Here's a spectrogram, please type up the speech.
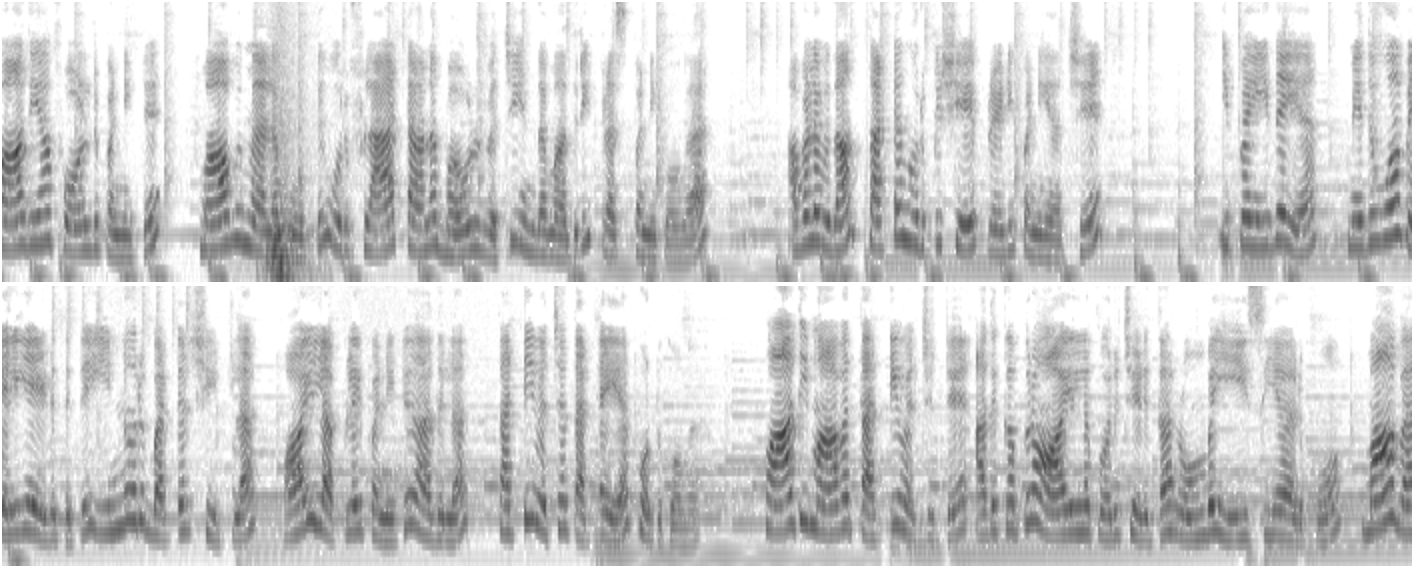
பாதியாக ஃபோல்டு பண்ணிவிட்டு மாவு மேலே போட்டு ஒரு ஃப்ளாட்டான பவுல் வச்சு இந்த மாதிரி ப்ரெஸ் பண்ணிக்கோங்க. அவ்வளவுதான். தட்டை முறுக்கு ஷேப் ரெடி பண்ணியாச்சு. இப்போ இதைய மெதுவாக வெளியே எடுத்துட்டு இன்னொரு பட்டர் ஷீட்டில் ஆயில் அப்ளை பண்ணிட்டு அதில் தட்டி வச்ச தட்டையை போட்டுக்கோங்க. பாதி மாவை தட்டி வச்சுட்டு அதுக்கப்புறம் ஆயிலில் பொறிச்சு எடுத்தா ரொம்ப ஈஸியாக இருக்கும். மாவை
